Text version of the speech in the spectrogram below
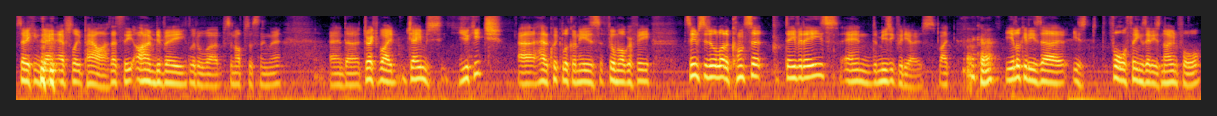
So he can gain absolute power. That's the IMDb little uh, synopsis thing there. And uh, directed by James Yukich. Uh, had a quick look on his filmography. Seems to do a lot of concert DVDs and the music videos. Like Okay. you look at his uh, his four things that he's known for.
